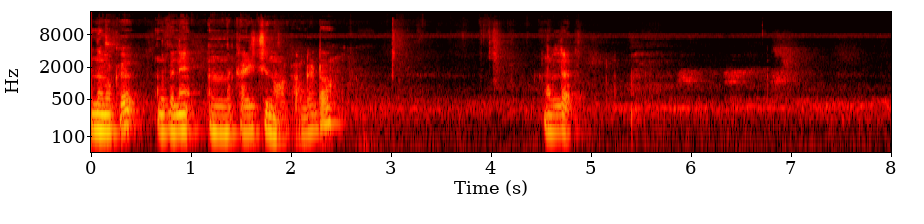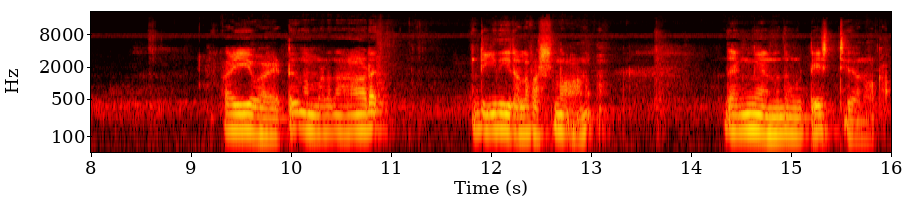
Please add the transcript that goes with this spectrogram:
നമുക്ക് ഇതിനെ ഒന്ന് കഴിച്ച് നോക്കാം കേട്ടോ. നല്ല ഫ്രൈയുമായിട്ട് നമ്മുടെ നാടൻ രീതിയിലുള്ള ഭക്ഷണമാണ്. ഇതെങ്ങനെയാണ് നമുക്ക് ടേസ്റ്റ് ചെയ്ത് നോക്കാം.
